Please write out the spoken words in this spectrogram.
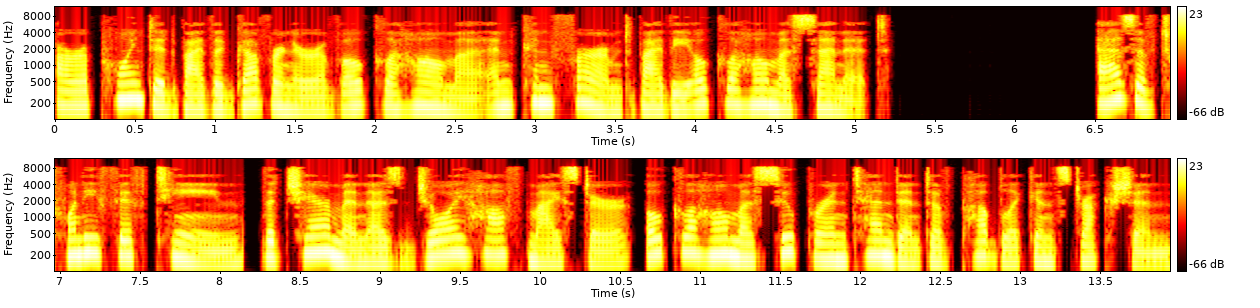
are appointed by the Governor of Oklahoma and confirmed by the Oklahoma Senate. As of 2015, the chairman is Joy Hoffmeister, Oklahoma Superintendent of Public Instruction.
